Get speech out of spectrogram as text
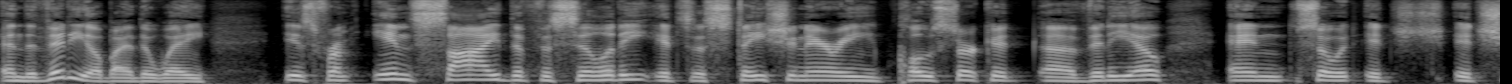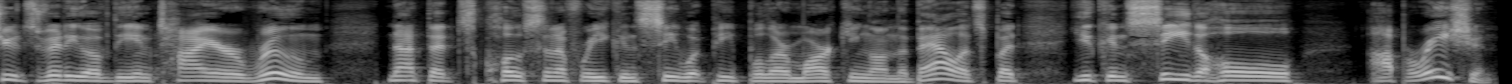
And the video, by the way, is from inside the facility. It's a stationary closed circuit uh, video, and so it, it it shoots video of the entire room. Not that's close enough where you can see what people are marking on the ballots, but you can see the whole operation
